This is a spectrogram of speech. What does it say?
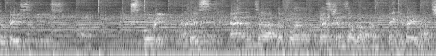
interface is exploring requests and uh, the four questions are welcome. Thank you very much.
